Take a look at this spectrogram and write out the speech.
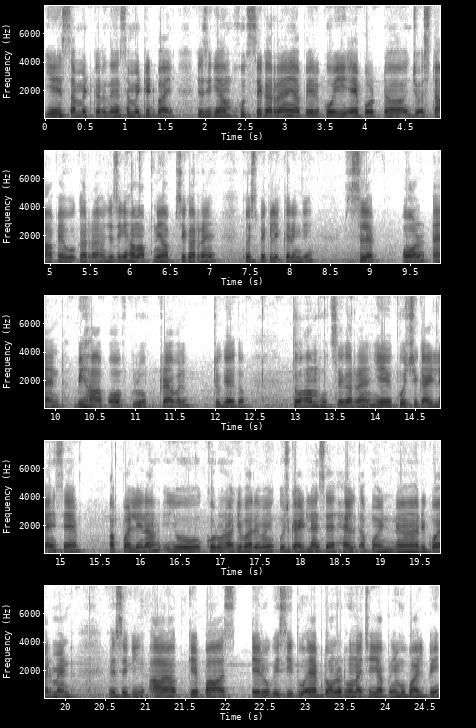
ये सबमिट कर दें सबमिटेड बाय जैसे कि हम खुद से कर रहे हैं या फिर कोई एयरपोर्ट जो स्टाफ है वो कर रहा है। जैसे कि हम अपने आप से कर रहे हैं तो इस पर क्लिक करेंगे सेलेक्ट और and behalf of group travel together तो हम खुद से कर रहे हैं। ये कुछ गाइडलाइंस है अब पढ़ लेना जो कोरोना के बारे में कुछ गाइडलाइंस है हेल्थ अपॉइंट रिक्वायरमेंट जैसे कि आपके पास एरोगी सीतु ऐप डाउनलोड होना चाहिए अपने मोबाइल पे।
